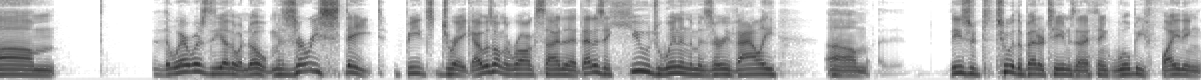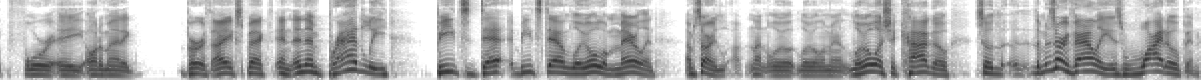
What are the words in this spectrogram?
Um, the, where was the other one? No, Missouri State beats Drake. I was on the wrong side of that. That is a huge win in the Missouri Valley. Um, these are two of the better teams that I think will be fighting for a automatic berth. I expect, and and then Bradley beats de- beats down Loyola Maryland. I'm sorry, not Loyola, Loyola Maryland, Loyola Chicago. So the, the Missouri Valley is wide open.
